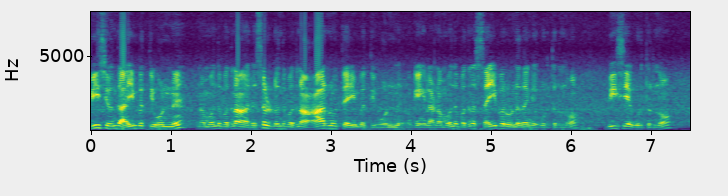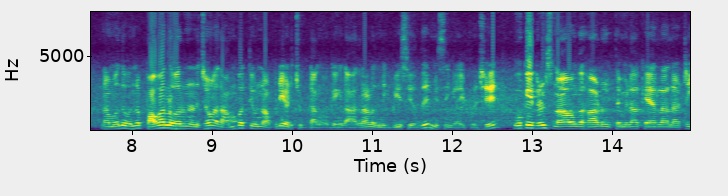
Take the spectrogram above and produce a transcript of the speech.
பிசி வந்து ஐம்பத்தி ஒன்று நம்ம வந்து பார்த்தீங்கன்னா ரிசல்ட் வந்து பார்த்தீங்கன்னா அறுநூற்றி ஐம்பத்தி ஒன்று ஓகேங்களா நம்ம வந்து பார்த்தீங்கன்னா சைபர் ஒன்று தான் இங்கே கொடுத்துருந்தோம். பிசியாக கொடுத்துருந்தோம். நம்ம வந்து வந்து பவரில் வரும்னு நினச்சோம். அது ஐம்பத்தி ஒன்று அப்படியே அடிச்சு விட்டாங்க. ஓகேங்களா அதனால் வந்து பிசி வந்து மிஸ்ஸிங் ஆகிப்போச்சு ஓகே ஃப்ரெண்ட்ஸ் நான் உங்கள் ஹார்ட் ஒர்க் தமிழா கேரளா லாட்ரி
